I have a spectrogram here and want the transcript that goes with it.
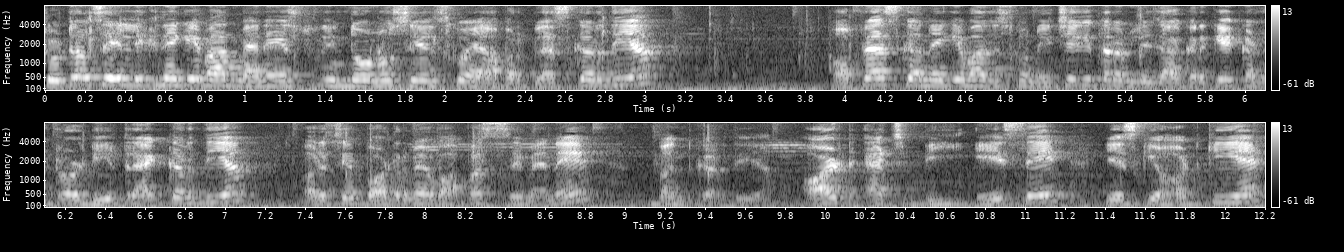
टोटल सेल लिखने के बाद मैंने इन दोनों सेल्स को यहाँ पर प्लस कर दिया। और प्लस करने के बाद इसको नीचे की तरफ़ ले जाकर के कंट्रोल डी ड्रैग कर दिया और इसे बॉर्डर में वापस से मैंने बंद कर दिया। ऑल्ट एच बी ए से ये इसकी हॉट की है।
